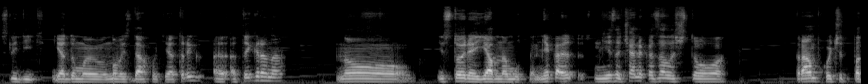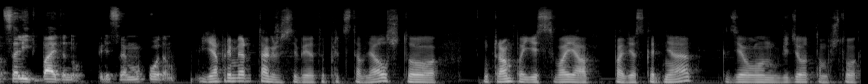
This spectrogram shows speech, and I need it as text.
следить. Я думаю, новость, да, хоть и отрыг... Отыграна, но история явно мутная. Мне, мне изначально казалось, что Трамп хочет подсолить Байдену перед своим уходом. Я примерно так же себе это представлял, что у Трампа есть своя повестка дня, где он ведет там, что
